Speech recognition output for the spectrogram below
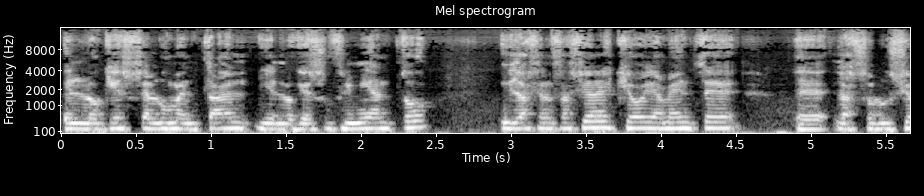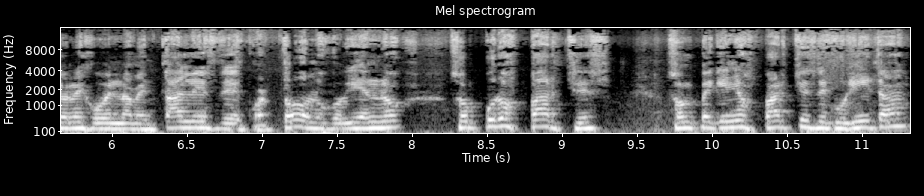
en lo que es salud mental y en lo que es sufrimiento y la sensación es que obviamente eh, las soluciones gubernamentales de todos los gobiernos son puros parches, son pequeños parches de curita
